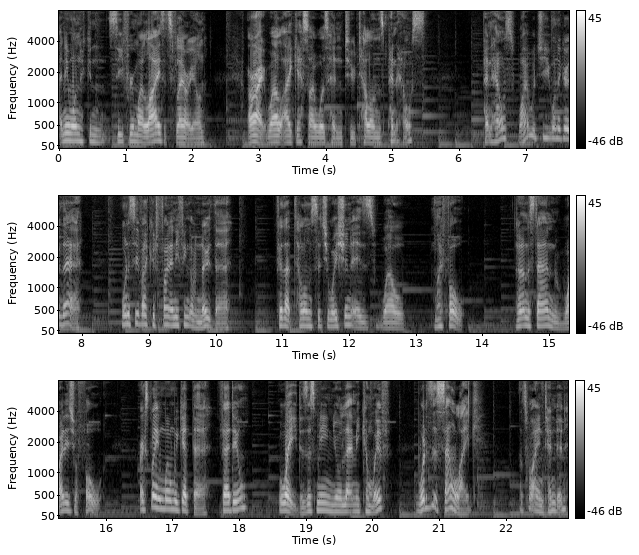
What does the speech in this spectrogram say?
anyone who can see through my lies, it's Flareon. Alright, well, I guess I was heading to Talon's penthouse. Penthouse? Why would you want to go there? I want to see if I could find anything of note there. I feel that Talon's situation is, well, my fault. I don't understand why it is your fault. I'll explain when we get there. Fair deal? Wait, does this mean you're letting me come with? What does it sound like? That's what I intended.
